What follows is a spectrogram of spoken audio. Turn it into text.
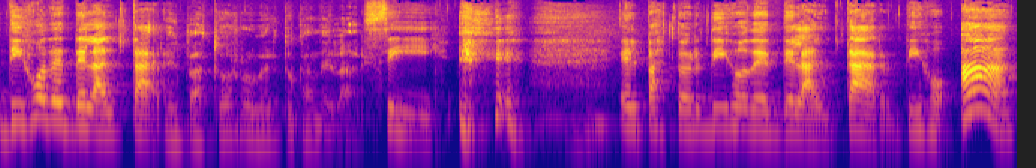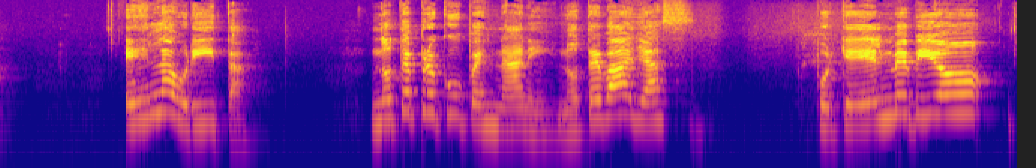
dijo desde el altar. El pastor Roberto Candelario. Sí, el pastor dijo desde el altar, dijo, ah, es Laurita. No te preocupes, Nani, no te vayas. Porque él me vio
